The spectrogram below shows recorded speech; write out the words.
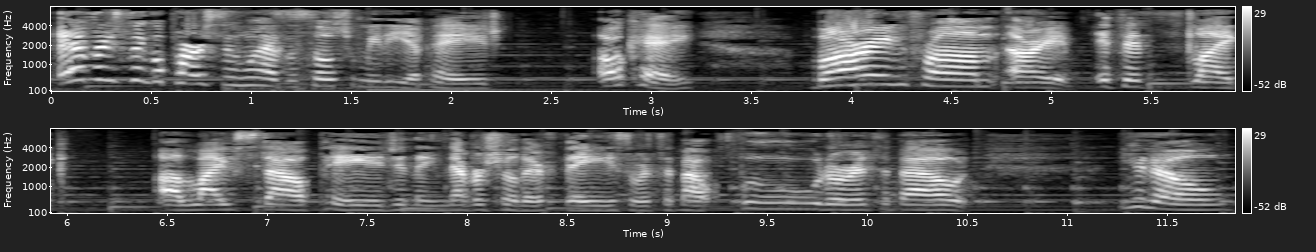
Every single person who has a social media page. Okay. Barring from, alright, if it's like a lifestyle page and they never show their face or it's about food or it's about, you know,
